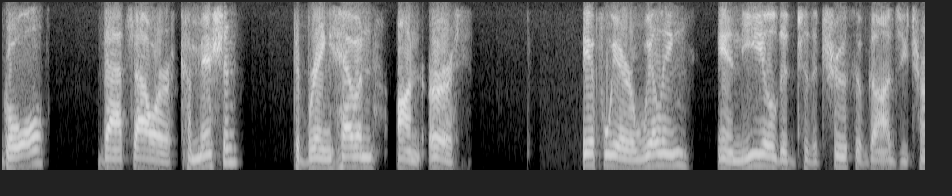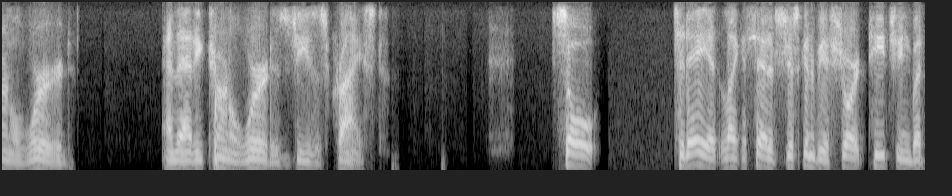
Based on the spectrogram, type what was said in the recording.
goal. That's our commission to bring heaven on earth if we are willing and yielded to the truth of God's eternal word. And that eternal word is Jesus Christ. So today, like I said, it's just going to be a short teaching, but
